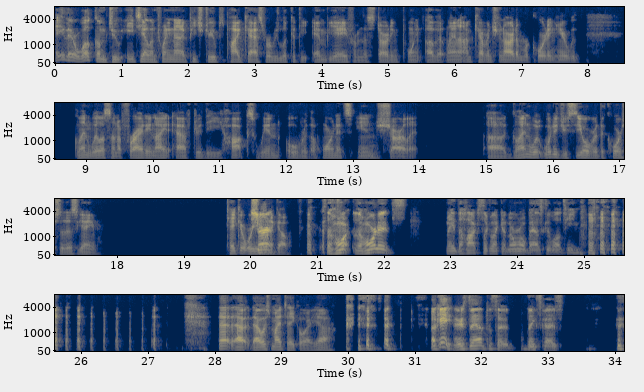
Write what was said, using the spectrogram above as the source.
Hey there, welcome to ATL and 29 of Peachtree Hoops podcast, where we look at the NBA from the starting point of Atlanta. I'm Kevin Chouinard. I'm recording here with Glenn Willis on a Friday night after the Hawks win over the Hornets in Charlotte. Uh, Glenn, what, what did you see over the course of this game? Take it where sure. you want to go. the, Hor- the Hornets made the Hawks look like a normal basketball team. that, that was my takeaway. Yeah. okay, there's the episode. Thanks, guys. uh,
